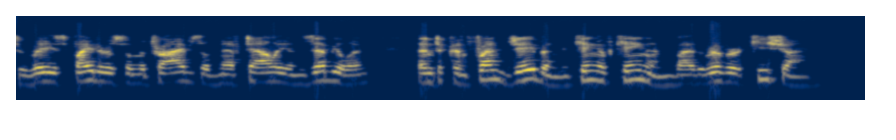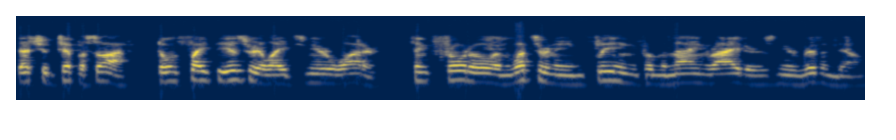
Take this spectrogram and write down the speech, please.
to raise fighters from the tribes of Naphtali and Zebulun and to confront Jabin, the king of Canaan, by the river Kishon. That should tip us off. Don't fight the Israelites near water. Think Frodo and what's her name fleeing from the nine riders near Rivendell.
